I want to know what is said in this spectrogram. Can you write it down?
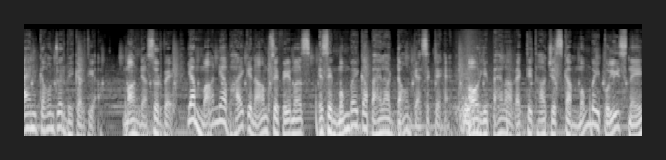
एनकाउंटर भी कर दिया। मान्या सुरवे या मान्या भाई के नाम से फ़ेमस इसे मुंबई का पहला डॉन कह सकते हैं। और ये पहला व्यक्ति था जिसका मुंबई पुलिस ने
